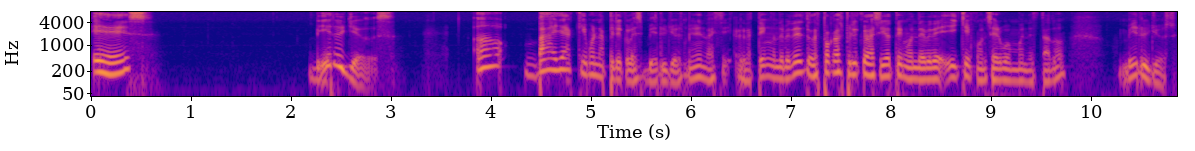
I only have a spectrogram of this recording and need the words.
es Beetlejuice. Oh, vaya, qué buena película es Beetlejuice. Miren, la tengo en DVD. De las pocas películas que yo tengo en DVD y que conservo en buen estado. Beetlejuice.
